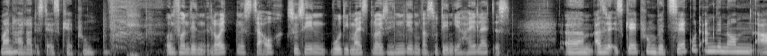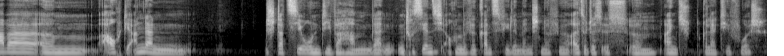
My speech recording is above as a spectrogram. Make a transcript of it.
Mein Highlight ist der Escape Room. Und von den Leuten ist da auch zu sehen, wo die meisten Leute hingehen, was so den ihr Highlight ist? Ähm, also der Escape Room wird sehr gut angenommen, aber ähm, auch die anderen Stationen, die wir haben, da interessieren sich auch immer ganz viele Menschen dafür. Also das ist ähm, eigentlich relativ wurscht.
